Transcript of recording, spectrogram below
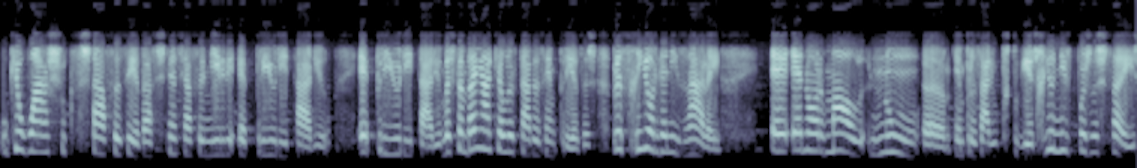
O que eu acho que se está a fazer da assistência à família é prioritário. É prioritário. Mas também há que alertar as empresas para se reorganizarem é, é normal num uh, empresário português reunir depois das seis,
